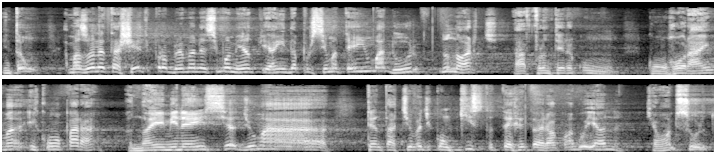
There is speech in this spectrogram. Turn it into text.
Então, a Amazônia está cheia de problema nesse momento e ainda por cima tem o Maduro no norte, a fronteira com, com Roraima e com o Pará, na iminência de uma tentativa de conquista territorial com a Guiana, que é um absurdo.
